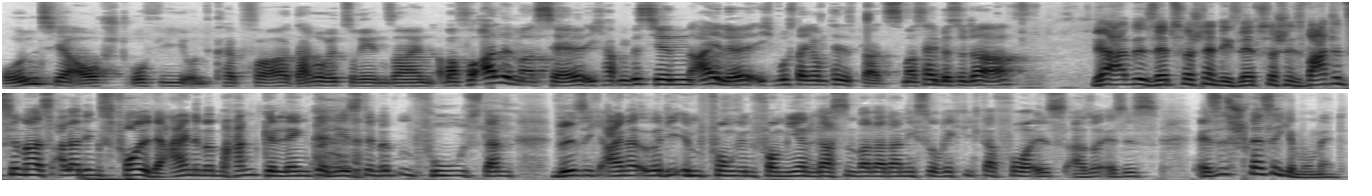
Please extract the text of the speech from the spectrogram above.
und ja auch Struffi und Köpfer. Darüber wird zu reden sein. Aber vor allem, Marcel, ich habe ein bisschen Eile. Ich muss gleich auf den Tennisplatz. Marcel, bist du da? Ja, selbstverständlich, selbstverständlich. Das Wartezimmer ist allerdings voll. Der eine mit dem Handgelenk, der nächste mit dem Fuß. Dann will sich einer über die Impfung informieren lassen, weil er da nicht so richtig davor ist. Also es ist, es ist stressig im Moment.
